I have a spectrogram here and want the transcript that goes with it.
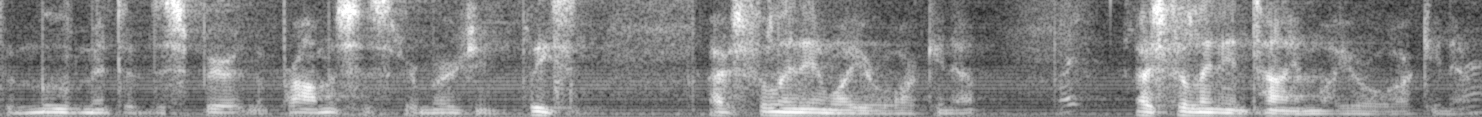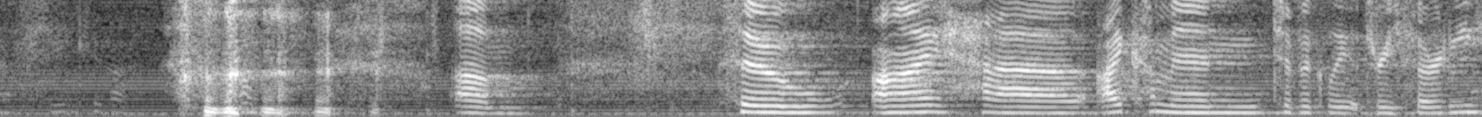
the movement of the Spirit and the promises that are emerging. Please. I was filling in while you were walking up. I was filling in time while you were walking up. Um, so I have I come in typically at 3:30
